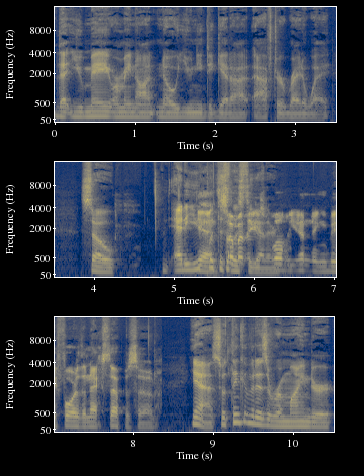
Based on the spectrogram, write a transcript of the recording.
that you may or may not know you need to get at after right away. So, Eddie, you yeah, put this list together. Will be ending before the next episode. Yeah, so think of it as a reminder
